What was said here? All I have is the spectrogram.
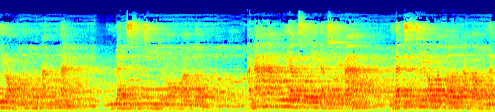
maghfirah, penuh ampunan, bulan suci Ramadan. Anak-anakku yang soleh dan solehah, bulan suci Ramadan atau bulan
